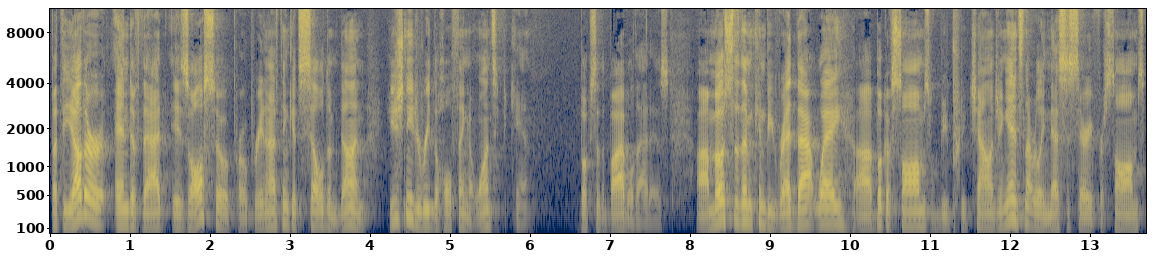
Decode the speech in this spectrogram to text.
But the other end of that is also appropriate, and I think it's seldom done. You just need to read the whole thing at once if you can. Books of the Bible, that is. Uh, most of them can be read that way. Uh, Book of Psalms would be pretty challenging, and it's not really necessary for Psalms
